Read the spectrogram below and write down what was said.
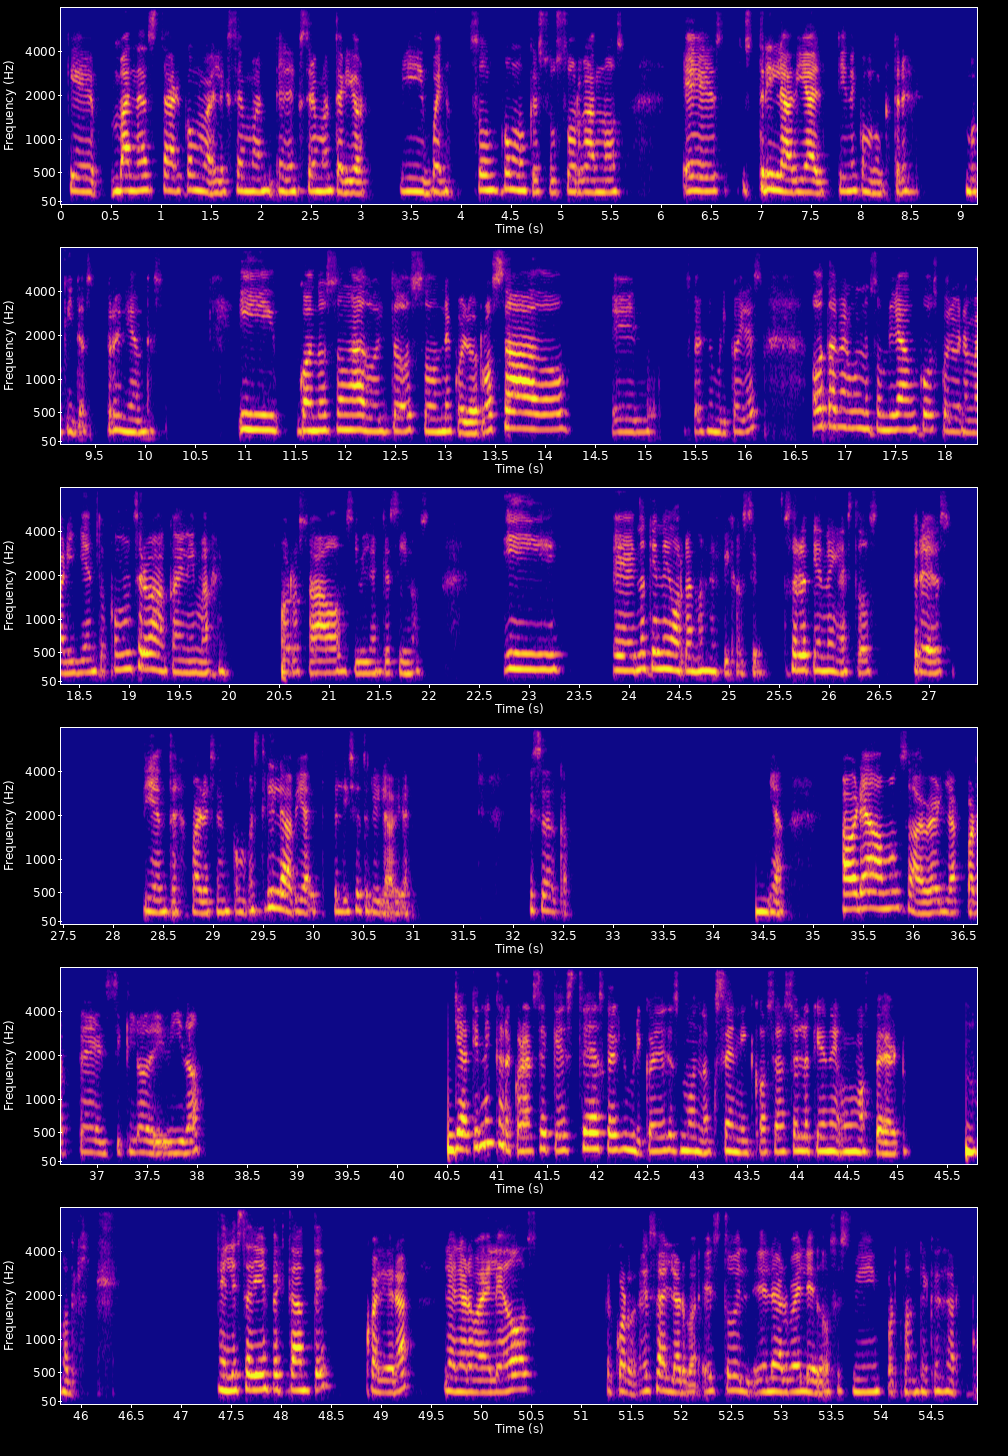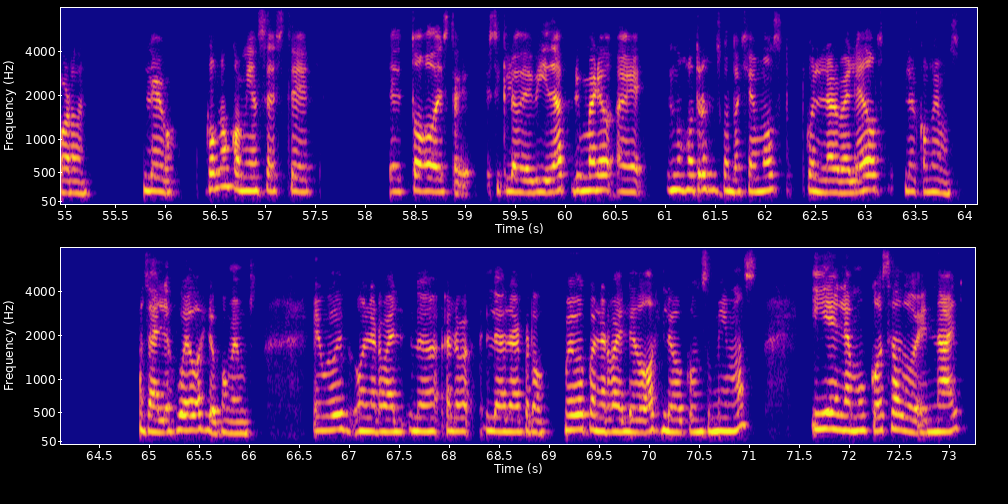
que van a estar como el extremo, el extremo anterior. Y bueno, son como que sus órganos es trilabial, tiene como tres boquitas, tres dientes. Y cuando son adultos son de color rosado, en los lumbricoides, o también algunos son blancos, color amarillento, como observan acá en la imagen, o rosados y blanquecinos. Y eh, no tienen órganos de fijación, solo tienen estos tres dientes, parecen como estrilabial, trilabial, trilabial. Ese de acá. Ya. Ahora vamos a ver la parte del ciclo de vida. Ya tienen que recordarse que este Ascaris lumbricoides es monoxénico, o sea, solo tiene un hospedero. Nosotros. El estadio infectante, ¿cuál era? La larva L2. Recuerden, esa larva, esto, el, el larva L2 es muy importante que se recuerden. Luego, ¿cómo comienza este, todo este ciclo de vida? Primero, eh, nosotros nos contagiamos con el larva L2, lo comemos. O sea, los huevos lo comemos. El huevo con larva, la, la- la- perdón, huevo con larva L2 lo consumimos. Y en la mucosa duodenal,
